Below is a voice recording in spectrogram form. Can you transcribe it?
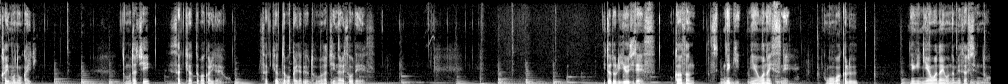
買い物帰り。友達？さっき会ったばかりだよ。さっき会ったばかりだけど友達になれそうです。虎杖裕二です。お母さん、ネギ似合わないっすね。おお、わかるネギ似合わない女目指してんの。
